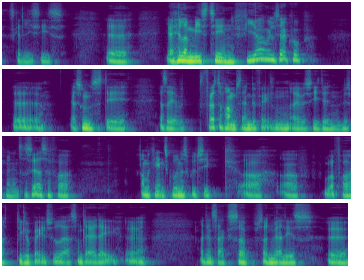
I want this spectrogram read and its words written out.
Skal det lige siges. Øh, jeg hælder mest til en 4 militærkup. Øh, jeg synes, det Altså, jeg vil først og fremmest anbefale den, og jeg vil sige, den, hvis man interesserer sig for amerikansk udenrigspolitik, og, og hvorfor det globale syd er, som det er i dag, øh, og den slags, så, så er den værd at læse. Øh,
